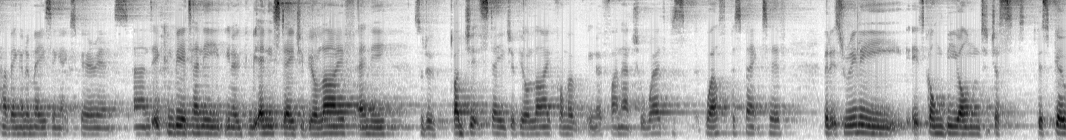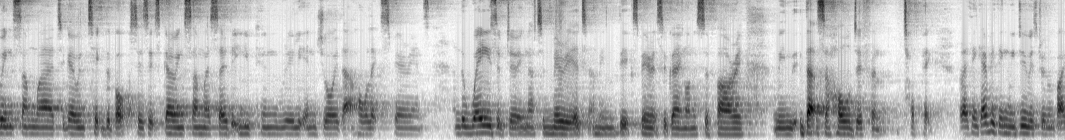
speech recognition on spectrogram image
having an amazing experience, and it can be at any, you know, it can be any stage of your life, any sort of budget stage of your life, from a, you know, financial wealth, wealth perspective. But it's really, it's gone beyond just, just going somewhere to go and tick the boxes. It's going somewhere so that you can really enjoy that whole experience. And the ways of doing that are myriad. I mean, the experience of going on a safari, I mean, that's a whole different topic. But I think everything we do is driven by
